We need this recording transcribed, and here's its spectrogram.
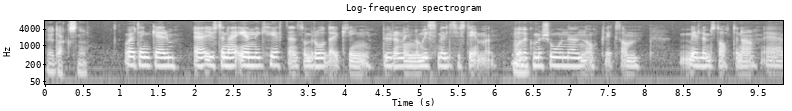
Det är dags nu. Och jag tänker eh, just den här enigheten som råder kring burarna inom livsmedelssystemen. Både Mm. kommissionen och liksom medlemsstaterna eh,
